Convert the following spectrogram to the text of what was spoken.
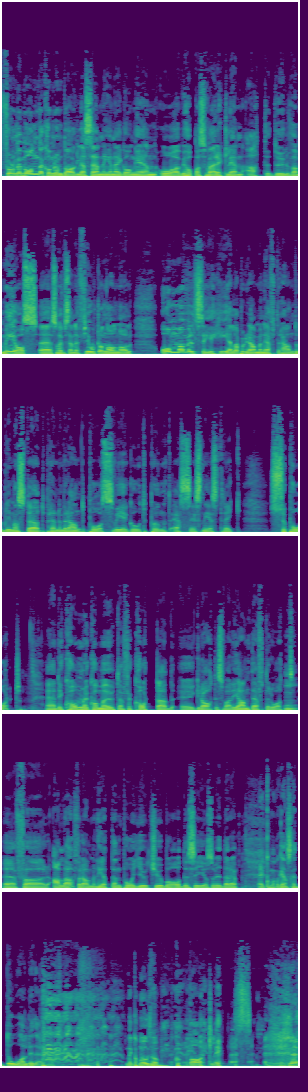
från och med måndag kommer de dagliga sändningarna igång igen och vi hoppas verkligen att du vill vara med oss. Eh, som vi sänder 14.00. Om man vill se hela programmen i efterhand då blir man stödprenumerant på svegot.se support. Eh, det kommer komma ut en förkortad eh, gratisvariant efteråt eh, för alla, för allmänheten på YouTube och Odyssey och så vidare. Den kommer vara ganska dålig där. Det kommer också gå baklänges. Men,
